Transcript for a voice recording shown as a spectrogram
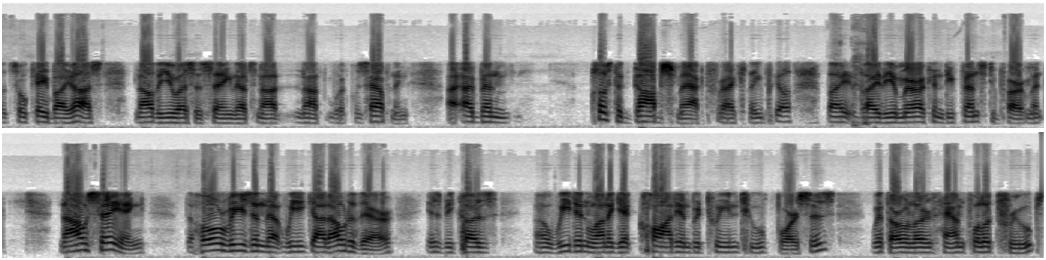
it's okay by us." Now the U.S. is saying that's not not what was happening. I, I've been close to gobsmacked, frankly, Bill, by by the American Defense Department now saying the whole reason that we got out of there is because uh, we didn't want to get caught in between two forces with our little handful of troops,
